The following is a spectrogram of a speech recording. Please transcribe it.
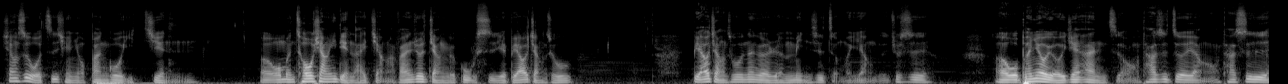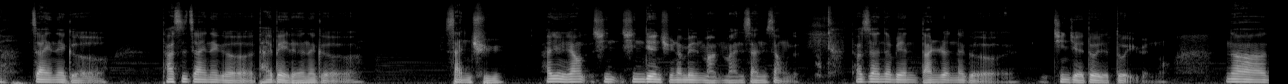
像是我之前有办过一件，呃，我们抽象一点来讲啊，反正就讲个故事，也不要讲出，不要讲出那个人名是怎么样的。就是，呃，我朋友有一件案子哦，他是这样哦，他是在那个，他是在那个台北的那个山区，它有点像新新店区那边蛮蛮山上的，他是在那边担任那个清洁队的队员哦。那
